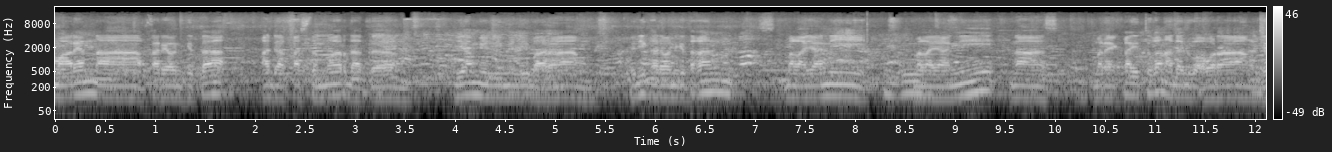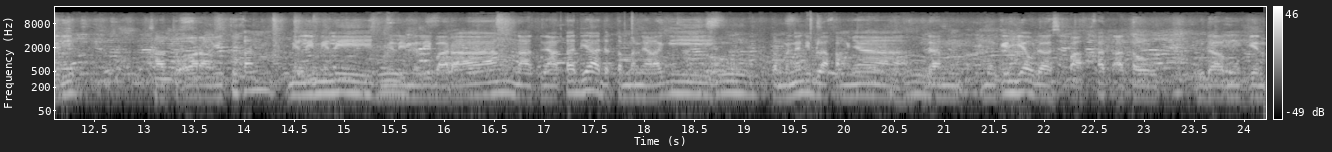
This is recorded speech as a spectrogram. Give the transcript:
kemarin uh, karyawan kita ada customer datang. Dia milih-milih barang. Jadi karyawan kita kan melayani melayani. Nah mereka itu kan ada dua orang. Jadi satu orang itu kan milih-milih milih-milih barang. Nah ternyata dia ada temennya lagi. Temennya di belakangnya. Dan mungkin dia udah sepakat atau udah mungkin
